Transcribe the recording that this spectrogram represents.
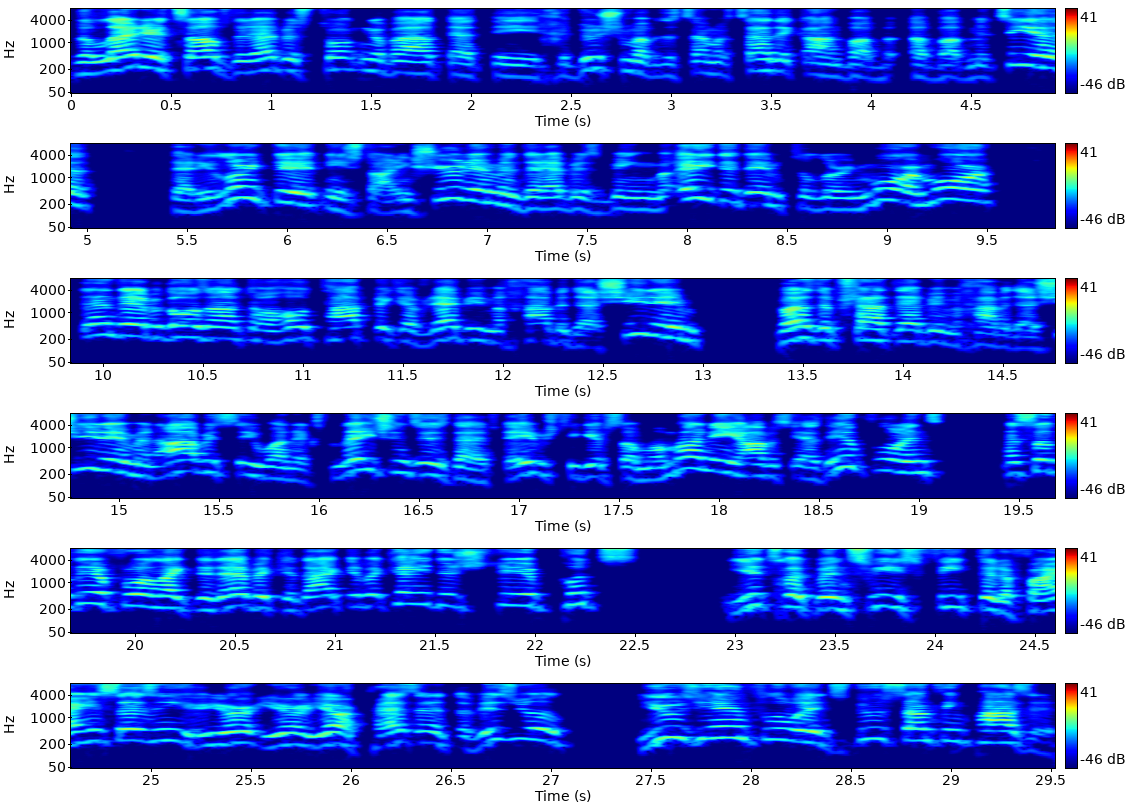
The letter itself, the Rebbe is talking about that the Chedushim of the Tzemach Tzedek on Bab, uh, Bab Metzia, that he learned it and he's starting shooting and the Rebbe is being aided him to learn more and more. Then the Rebbe goes on to a whole topic of Rebbe Mechabed Ashirim, was the Pshat Rebbe Mechabed Ashirim, and obviously one explanation is that if the Abish to give someone money, obviously has the influence, and so therefore, like the Rebbe Kedak Kedesh puts Yitzchak ben Tzvi's feet to the fire and says, you're, you're, you're a president of Israel, use your influence, do something positive.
